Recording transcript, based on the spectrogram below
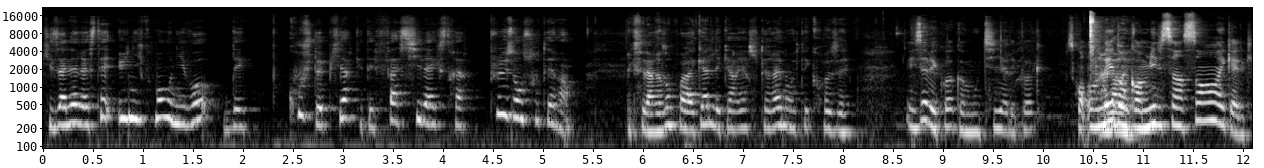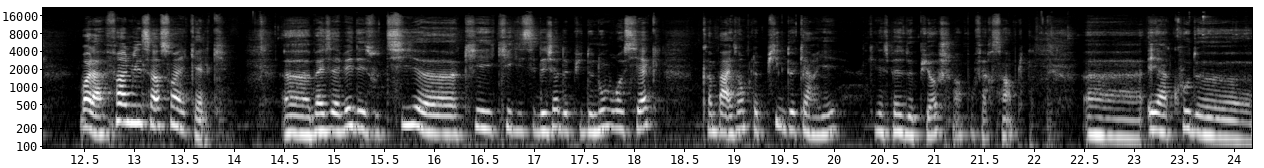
qu'ils allaient rester uniquement au niveau des couches de pierre qui étaient faciles à extraire, plus en souterrain. Et c'est la raison pour laquelle les carrières souterraines ont été creusées. Et ils avaient quoi comme outil à l'époque? Parce qu'on est donc en 1500 et quelques. Voilà, fin 1500 et quelques. Euh, bah, ils avaient des outils euh, qui, qui, existaient déjà depuis de nombreux siècles, comme par exemple le pic de carrier, qui est une espèce de pioche, hein, pour faire simple. Euh, et à coup de,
